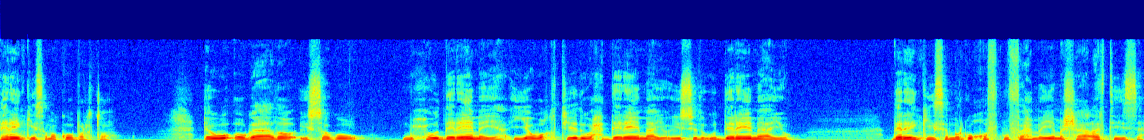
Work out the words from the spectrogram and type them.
dareenkiisa makuu barto. Ee uu ogaado isagu muxuu dareemayaa iyo waqtiyadu wax dareemayo iyo siduu u dareemayo dareenkiisa markuu qofku fahmo iyo mashaacirtiisa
